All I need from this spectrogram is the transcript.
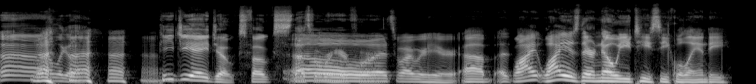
at that. PGA jokes, folks. That's oh, what we're here for. That's why we're here. Uh, why why is there no ET sequel, Andy?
